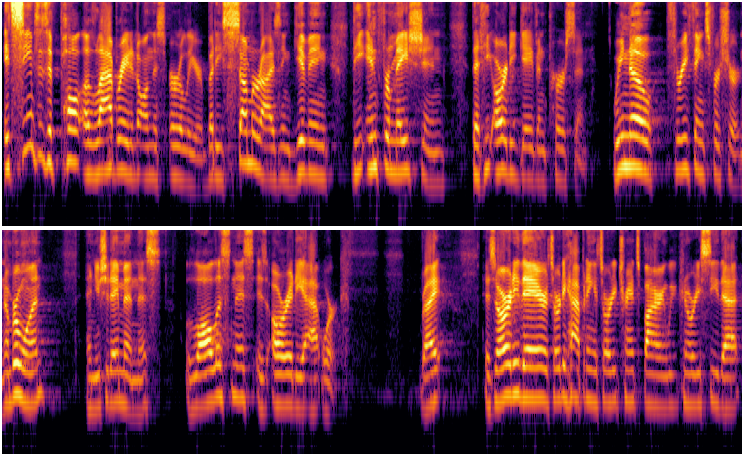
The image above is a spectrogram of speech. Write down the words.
It seems as if Paul elaborated on this earlier, but he's summarizing, giving the information that he already gave in person. We know three things for sure. Number one, and you should amen this lawlessness is already at work, right? It's already there, it's already happening, it's already transpiring. We can already see that.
